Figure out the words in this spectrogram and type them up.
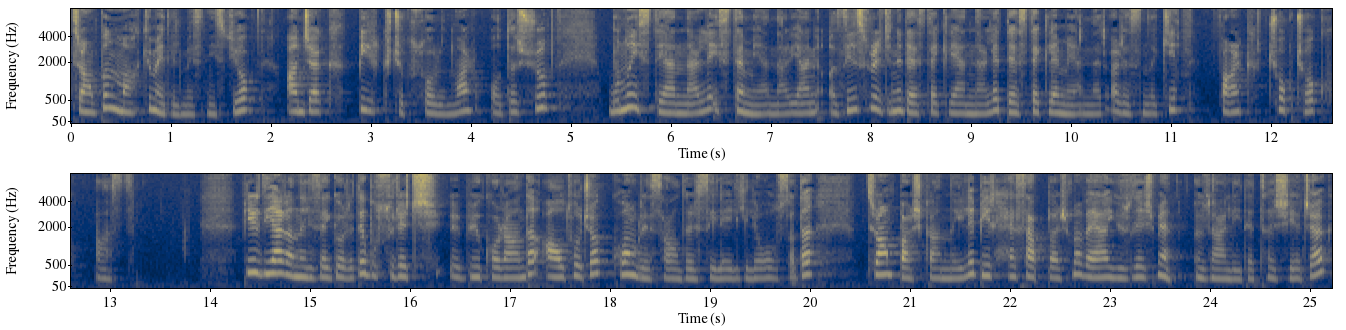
Trump'ın mahkum edilmesini istiyor. Ancak bir küçük sorun var. O da şu. Bunu isteyenlerle istemeyenler yani azil sürecini destekleyenlerle desteklemeyenler arasındaki fark çok çok az. Bir diğer analize göre de bu süreç e, büyük oranda 6 Ocak kongre saldırısı ile ilgili olsa da Trump başkanlığı ile bir hesaplaşma veya yüzleşme özelliği de taşıyacak.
